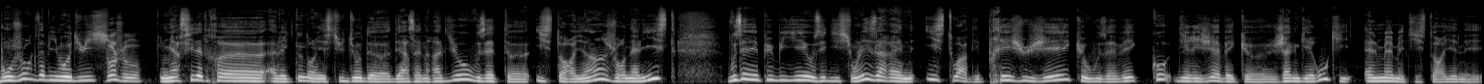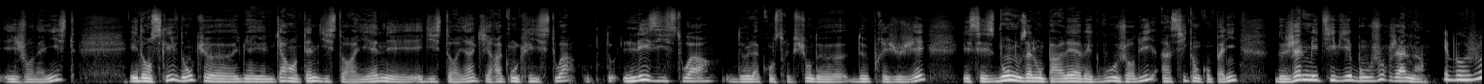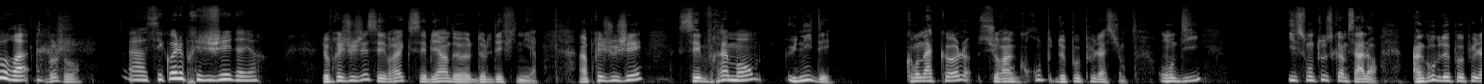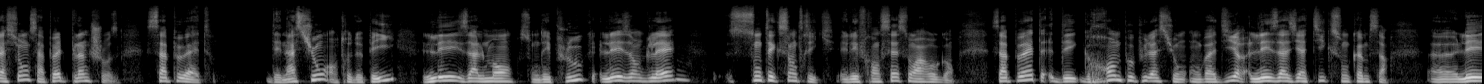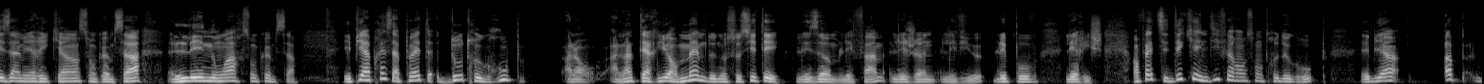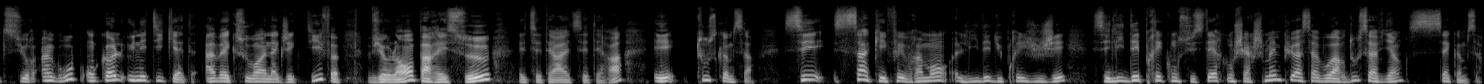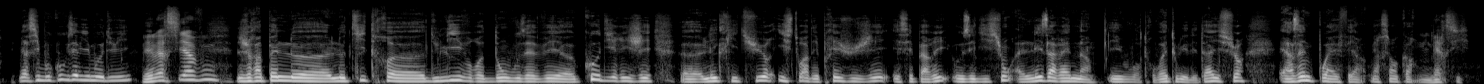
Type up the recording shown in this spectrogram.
Bonjour Xavier Mauduit. Bonjour. Merci d'être euh, avec nous dans les studios d'Airzen Radio. Vous êtes euh, historien, journaliste. Vous avez publié aux éditions Les Arènes Histoire des préjugés que vous avez co-dirigé avec euh, Jeanne Guérou, qui elle-même est historienne et, journaliste. Et dans ce livre, donc, eh bien, il y a une quarantaine d'historiennes et, d'historiens qui racontent l'histoire, les histoires de la construction de, de préjugés. Et c'est ce dont nous allons parler avec vous aujourd'hui, ainsi qu'en compagnie de Jeanne Métivier. Bonjour Jeanne. Et bonjour. Bonjour. Ah, c'est quoi le préjugé d'ailleurs? Le préjugé, c'est vrai que c'est bien de, le définir. Un préjugé, c'est vraiment une idée qu'on accole sur un groupe de population. On dit ils sont tous comme ça. Alors, un groupe de population, ça peut être plein de choses. Ça peut être des nations entre deux pays. Les Allemands sont des ploucs, les Anglais mm sont excentriques et les Français sont arrogants. Ça peut être des grandes populations. On va dire les Asiatiques sont comme ça, euh, les Américains sont comme ça, les Noirs sont comme ça. Et puis après, ça peut être d'autres groupes. Alors, à l'intérieur même de nos sociétés, les hommes, les femmes, les jeunes, les vieux, les pauvres, les riches. En fait, c'est dès qu'il y a une différence entre deux groupes, eh bien, hop, sur un groupe, on colle une étiquette avec souvent un adjectif violent, paresseux, etc., etc. Et tous comme ça. C'est ça qui fait vraiment l'idée du préjugé, c'est l'idée préconçue, c'est-à-dire qu'on cherche même plus à savoir d'où ça vient, c'est comme ça. Merci beaucoup Xavier Mauduit. Mais merci à vous. Je rappelle le, titre euh, du livre dont vous avez euh, co-dirigé euh, l'écriture, Histoire des préjugés, et c'est paru aux éditions Les Arènes. Et vous retrouverez tous les détails sur erzen.fr. Merci encore. Merci.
